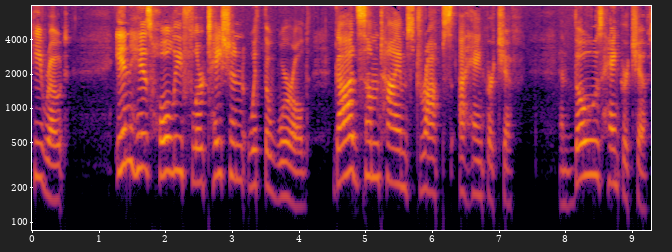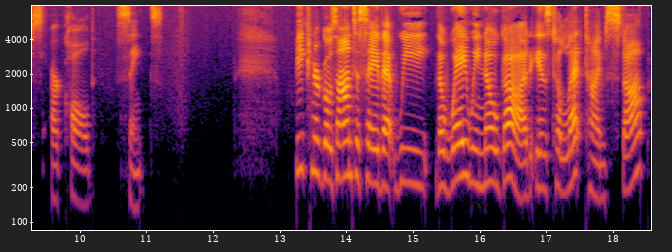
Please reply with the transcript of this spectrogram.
He wrote, In his holy flirtation with the world, God sometimes drops a handkerchief, and those handkerchiefs are called saints. Buechner goes on to say that we the way we know God is to let time stop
